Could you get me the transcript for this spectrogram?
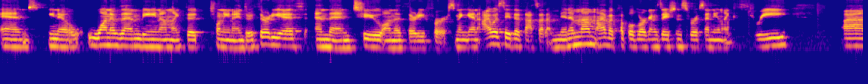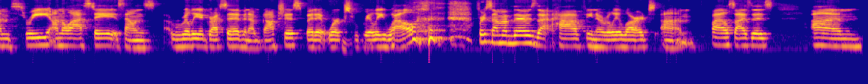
And you know one of them being on like the 29th or 30th and then two on the 31st and again i would say that that's at a minimum. I have a couple of organizations who are sending like three um, three on the last day it sounds really aggressive and obnoxious but it works really well for some of those that have you know really large um, file sizes. Um,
